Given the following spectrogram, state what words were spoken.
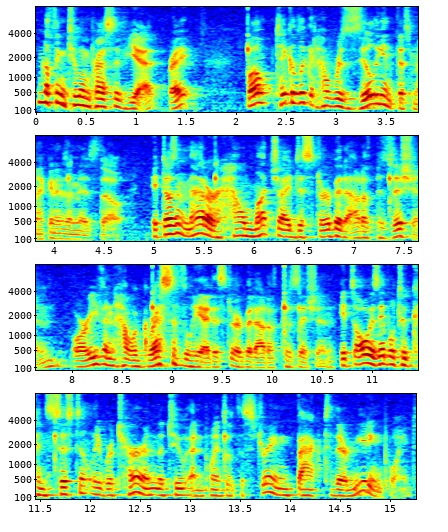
Nothing too impressive yet, right? Well, take a look at how resilient this mechanism is though. It doesn't matter how much I disturb it out of position, or even how aggressively I disturb it out of position, it's always able to consistently return the two endpoints of the string back to their meeting point,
